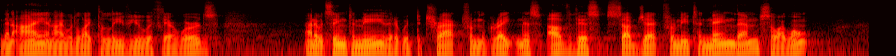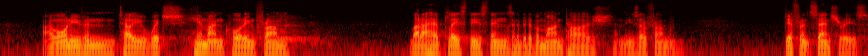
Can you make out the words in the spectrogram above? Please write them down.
than I, and I would like to leave you with their words. And it would seem to me that it would detract from the greatness of this subject for me to name them, so I won't. I won't even tell you which hymn I'm quoting from. But I have placed these things in a bit of a montage, and these are from different centuries,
